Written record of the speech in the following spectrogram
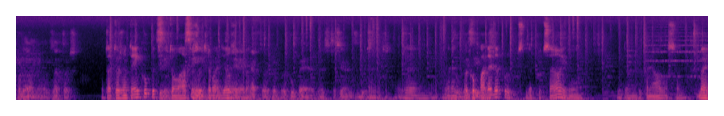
perdão, os atores. Os atores não têm culpa, tipo, Sim, estão lá a fazer sim, o trabalho deles é, e pronto. A, a- a culpa é das estações de luz. A culpada é da, da produção e do, do, do canal, não sei. Bem,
